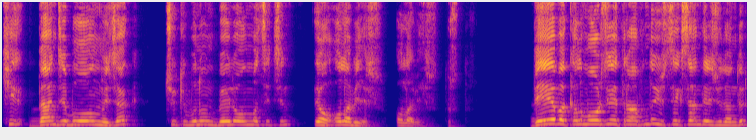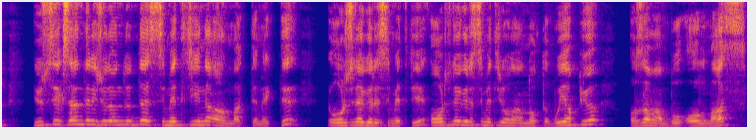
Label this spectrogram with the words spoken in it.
Ki bence bu olmayacak. Çünkü bunun böyle olması için yok olabilir. Olabilir. Dur. D'ye bakalım orijin etrafında 180 derece döndür. 180 derece döndüğünde simetriğini almak demekti. Orijine göre simetriği. Orijine göre simetri olan nokta bu yapıyor. O zaman bu olmaz.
